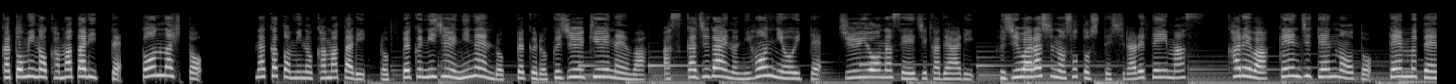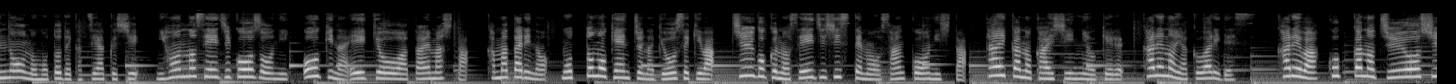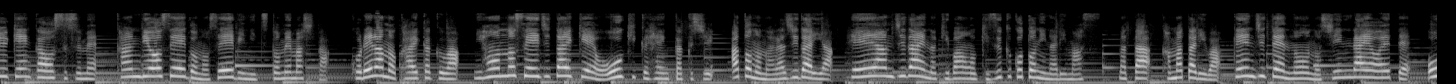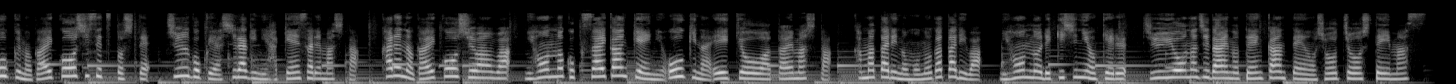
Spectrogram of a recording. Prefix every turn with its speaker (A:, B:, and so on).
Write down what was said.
A: 中富の鎌足りって、どんな人？中富の鎌足り622年669年は、飛鳥時代の日本において重要な政治家であり、藤原氏の祖として知られています。彼は天智天皇と天武天皇の下で活躍し、日本の政治構造に大きな影響を与えました。鎌足りの最も顕著な業績は、中国の政治システムを参考にした大化の改新における彼の役割です。彼は国家の中央集権化を進め、官僚制度の整備に努めました。これらの改革は日本の政治体系を大きく変革し、後の奈良時代や平安時代の基盤を築くことになります。また、鎌足は天智天皇の信頼を得て、多くの外交施設として中国や新羅に派遣されました。彼の外交手腕は日本の国際関係に大きな影響を与えました。鎌足の物語は日本の歴史における重要な時代の転換点を象徴しています。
